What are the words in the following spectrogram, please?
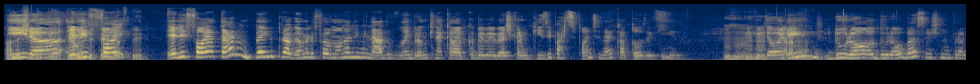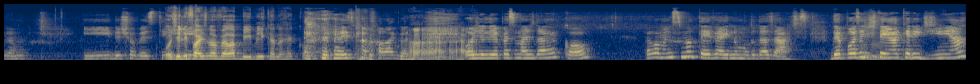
Alexandre Irã, ele foi. dele. Ele foi até bem no programa, ele foi o nono eliminado. Lembrando que naquela época BBB acho que eram 15 participantes, né? 14, 15. Uhum, Então era ele durou, durou bastante no programa. E deixa eu ver se tem. Hoje ele aqui- faz novela bíblica na Record. é isso que eu ia falar agora. Hoje ele é personagem da Record. Pelo menos se manteve aí no mundo das artes. Depois a gente tem a queridinha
